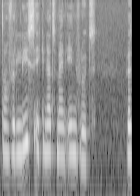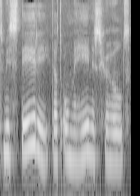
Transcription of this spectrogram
dan verlies ik net mijn invloed, het mysterie dat om me heen is gehuld.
